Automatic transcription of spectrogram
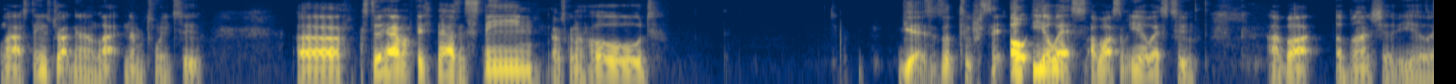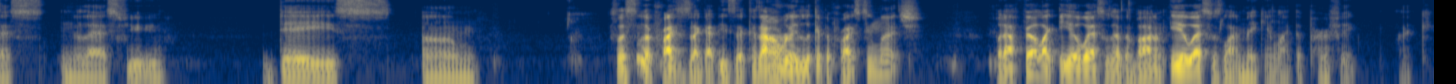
Wow, Steem's dropped down a lot. Number 22. Uh, I still have my 50,000 Steem. I was going to hold. Yes, it's up 2%. Oh, EOS. I bought some EOS too. I bought a bunch of EOS in the last few days. Um, so let's see what prices I got these at because I don't really look at the price too much. But I felt like EOS was at the bottom. EOS was like making like the perfect like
